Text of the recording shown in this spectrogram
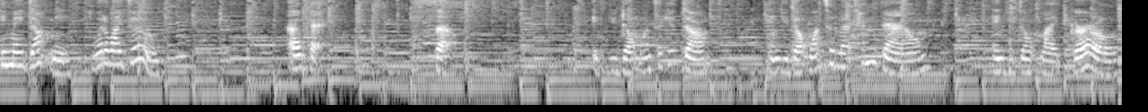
He may dump me. What do I do? Okay. So, if you don't want to get dumped, and you don't want to let him down, and you don't like girls,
